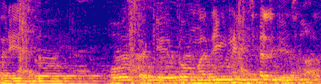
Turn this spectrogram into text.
परिंदो हो सके तो मदीने चले जाओ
